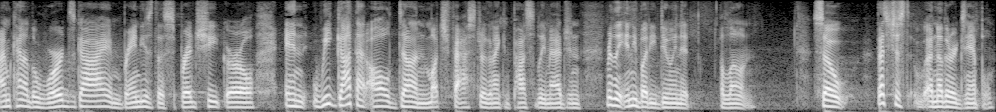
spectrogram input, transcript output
I'm kind of the words guy, and Brandy's the spreadsheet girl. And we got that all done much faster than I can possibly imagine really anybody doing it alone. So that's just another example.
